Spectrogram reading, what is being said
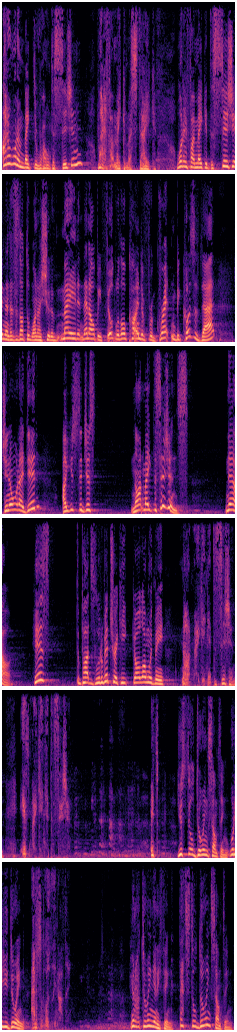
I don't want to make the wrong decision. What if I make a mistake? What if I make a decision and it's not the one I should have made and then I'll be filled with all kind of regret and because of that, do you know what I did? I used to just not make decisions. Now, here's the part that's a little bit tricky. Go along with me. Not making a decision is making you're still doing something. What are you doing? Absolutely nothing. You're not doing anything. That's still doing something.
